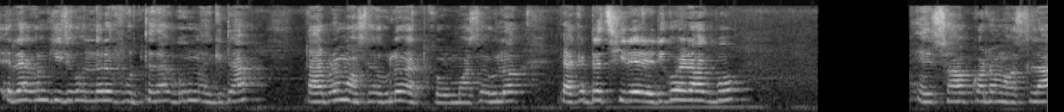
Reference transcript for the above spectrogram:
এটা এখন কিছুক্ষণ ধরে ফুটতে থাকুক ম্যাগিটা। তারপরে মশলাগুলো অ্যাড করব। মশলাগুলো প্যাকেটটা ছিঁড়ে রেডি করে রাখব। এই সব কটা মশলা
